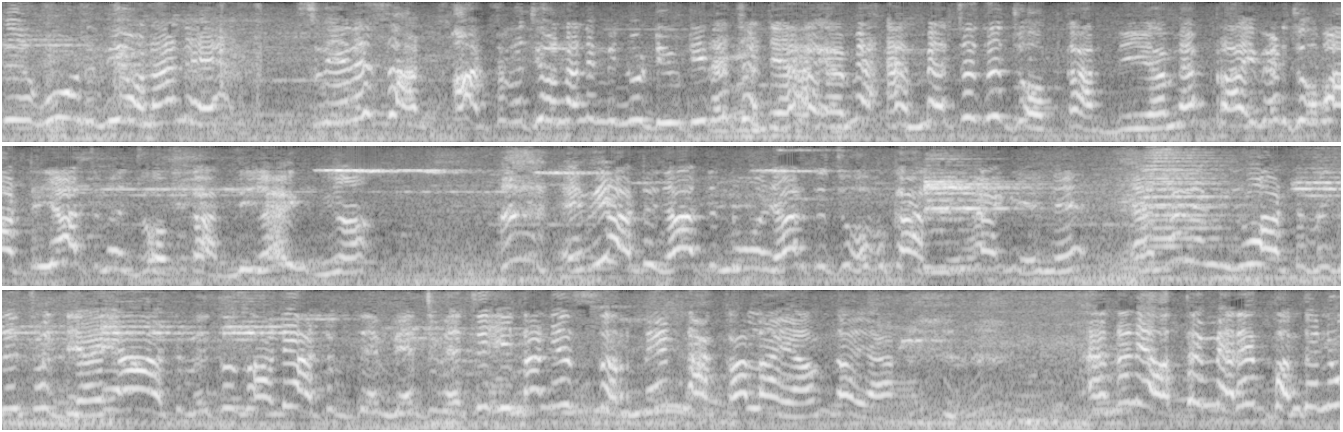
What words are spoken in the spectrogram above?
ਕਿ ਹੁਣ ਵੀ ਉਹਨਾਂ ਨੇ ਸਵੇਰੇ 8 ਵਜੇ ਉਹਨਾਂ ਨੇ ਮੈਨੂੰ ਡਿਊਟੀ ਤੇ ਛੱਡਿਆ ਹੈਗਾ। ਮੈਂ ਐਮਐਸਏ ਤੇ ਜੌਬ ਕਰਦੀ ਆ। ਮੈਂ ਪ੍ਰਾਈਵੇਟ ਜੌਬ 8000 ਚ ਮੈਂ ਜੌਬ ਕਰਦੀ ਹੈਗੀ ਆ। ਇਹ ਵੀ 8000 ਚ 9000 ਚ ਜੌਬ ਕਰਦੇ ਹੈਗੇ ਨੇ। ਇਹਨਾਂ ਨੇ ਮੈਨੂੰ 8 ਵਜੇ ਛੱਡਿਆ ਆ। 8 ਵਜੇ ਤੋਂ 8:30 ਦੇ ਵਿੱਚ ਵਿੱਚ ਇਹਨਾਂ ਨੇ ਸਰ ਨਾਕਾ ਲਾਇਆ ਹੁੰਦਾ ਆ। ਇਹਨਾਂ ਨੇ ਉੱਥੇ ਮੇਰੇ ਬੰਦੇ ਨੂੰ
